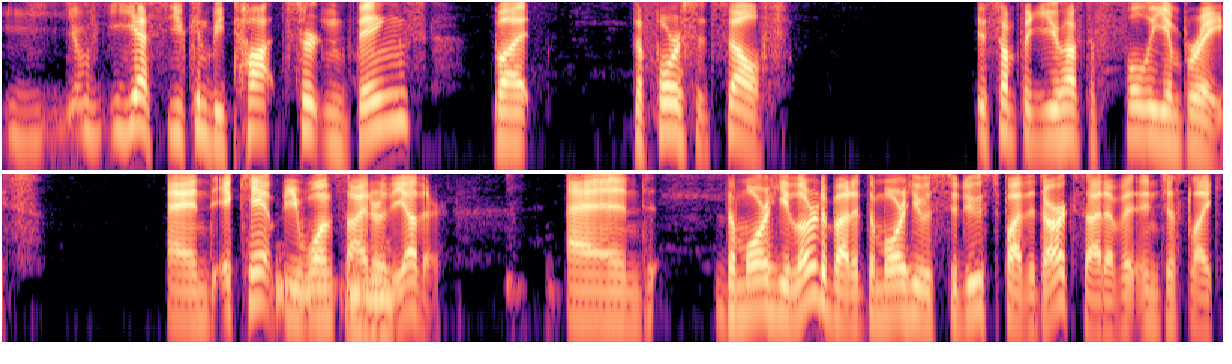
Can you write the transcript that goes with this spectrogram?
yes, you can be taught certain things, but the Force itself is something you have to fully embrace. And it can't be one side or mm-hmm. the other. And the more he learned about it, the more he was seduced by the dark side of it and just like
